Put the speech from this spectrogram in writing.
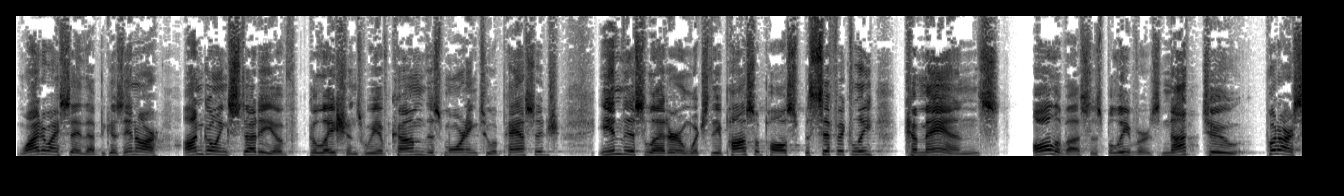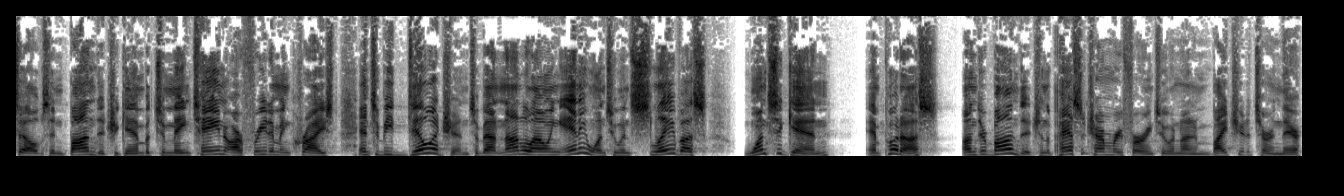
Why do I say that? Because in our ongoing study of Galatians, we have come this morning to a passage in this letter in which the Apostle Paul specifically commands all of us as believers not to put ourselves in bondage again, but to maintain our freedom in Christ and to be diligent about not allowing anyone to enslave us once again and put us under bondage. And the passage I'm referring to, and I invite you to turn there,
